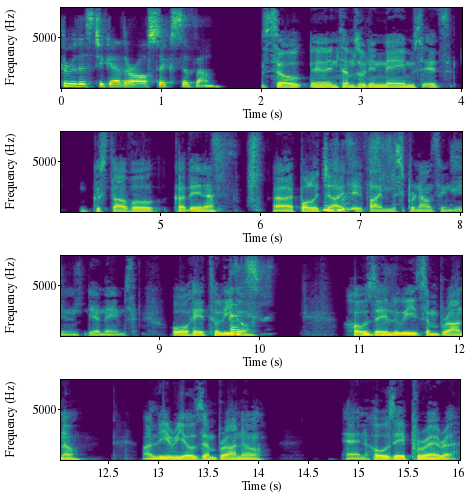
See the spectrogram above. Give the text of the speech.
through this together, all six of them. So in terms of the names, it's Gustavo Cadenas. Uh, I apologize mm-hmm. if I'm mispronouncing the, their names. Jorge Toledo, That's... Jose mm-hmm. Luis Zambrano, Alirio Zambrano, and Jose Pereira.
